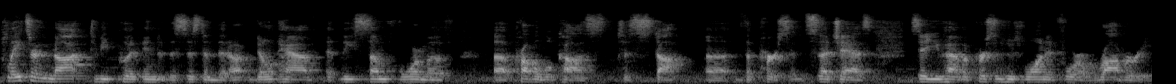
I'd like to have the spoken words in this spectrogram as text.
plates are not to be put into the system that don't have at least some form of uh, probable cause to stop uh, the person, such as, say, you have a person who's wanted for a robbery,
